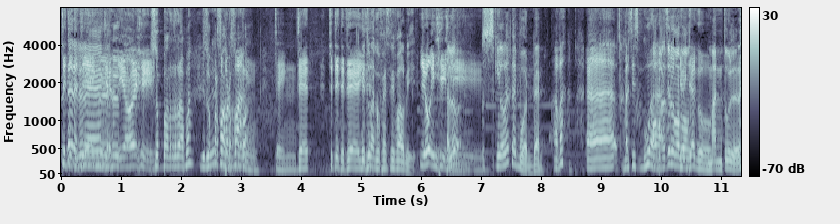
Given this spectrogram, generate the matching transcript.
det. ceng, jet. Super apa? judulnya? Super Funk. Ceng, jet, Itu lagu festival bi. Yoi. Lu skillnya kayak Bondan. apa? Eh basis gua. Oh, pasti lu ngomong jago. mantul.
